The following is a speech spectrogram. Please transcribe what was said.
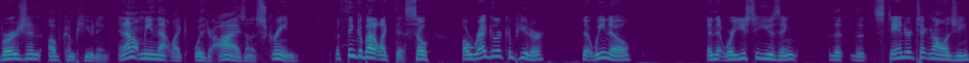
version of computing. And I don't mean that like with your eyes on a screen, but think about it like this. So a regular computer that we know and that we're used to using, the the standard technology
